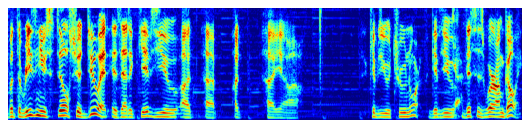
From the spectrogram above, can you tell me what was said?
but the reason you still should do it is that it gives you a, a, a, a uh, it gives you a true north. It gives you Yes. this is where I'm going,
